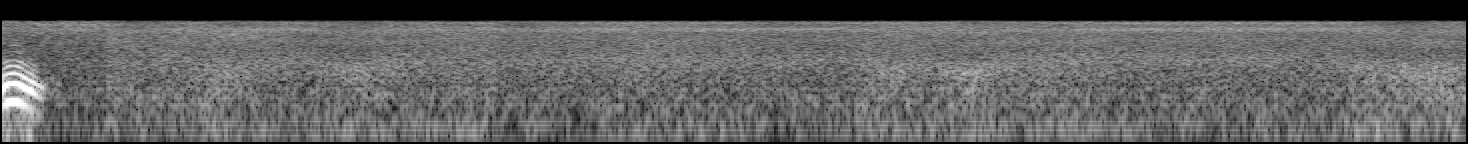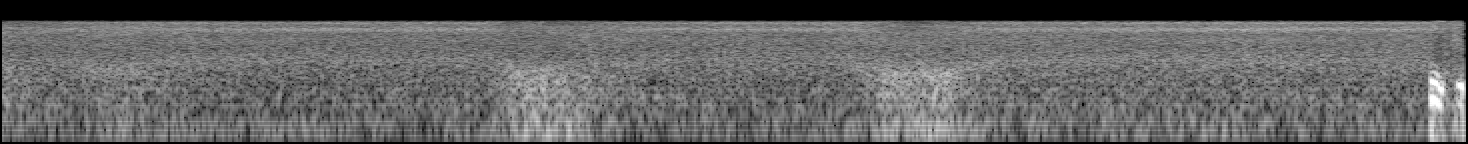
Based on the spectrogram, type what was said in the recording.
Hmm. Mm-hmm.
